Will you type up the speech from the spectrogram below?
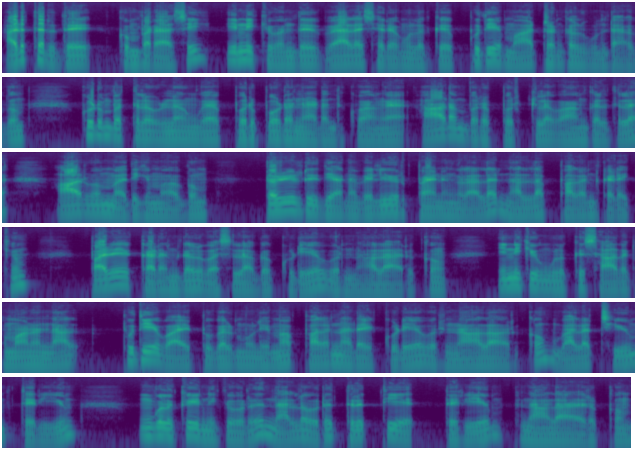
அடுத்தடுத்து கும்பராசி இன்றைக்கி வந்து வேலை செய்கிறவங்களுக்கு புதிய மாற்றங்கள் உண்டாகும். குடும்பத்தில் உள்ளவங்க பொறுப்போடு நடந்துக்குவாங்க. ஆடம்பர பொருட்களை வாங்கிறதுல ஆர்வம் அதிகமாகும். தொழில் ரீதியான வெளியூர் பயணங்களால் நல்ல பலன் கிடைக்கும். பழைய கடன்கள் வசூலாகக்கூடிய ஒரு நாளாக இருக்கும். இன்றைக்கி உங்களுக்கு சாதகமான நாள். புதிய வாய்ப்புகள் மூலிமா பலனடையக்கூடிய ஒரு நாளாக இருக்கும். வளர்ச்சியும் தெரியும். உங்களுக்கு இன்றைக்கி ஒரு நல்ல ஒரு திருப்தியை தெரியும். நாளாக இருக்கும்.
